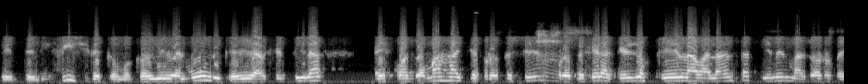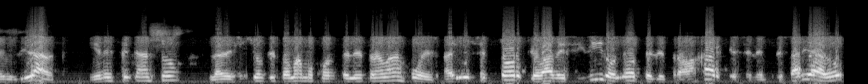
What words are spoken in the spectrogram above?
este, difíciles como que hoy vive el mundo y que vive Argentina, es cuando más hay que proteger, proteger aquellos que en la balanza tienen mayor debilidad. Y en este caso, la decisión que tomamos con teletrabajo es, hay un sector que va a decidir o no teletrabajar, que es el empresariado,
